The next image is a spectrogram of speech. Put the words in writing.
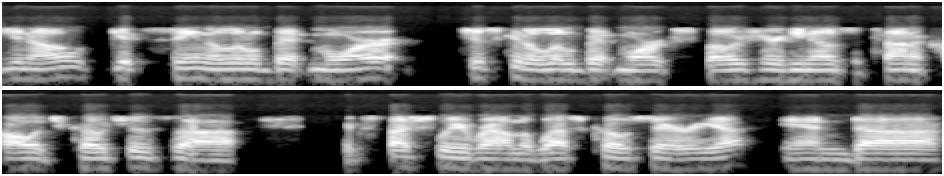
you know, get seen a little bit more, just get a little bit more exposure. He knows a ton of college coaches, uh, especially around the West Coast area. And, uh,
